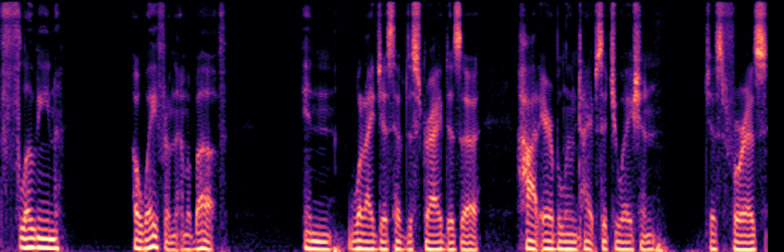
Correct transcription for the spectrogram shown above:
floating away from them above in what I just have described as a hot air balloon type situation, just for as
